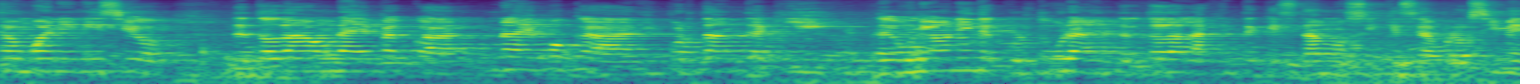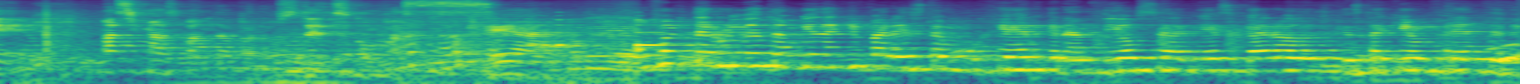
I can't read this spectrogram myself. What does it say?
sea un buen inicio de toda una época, una época importante aquí de unión y de cultura entre toda la gente que estamos y que se aproxime más y más banda para ustedes, compas. Un fuerte ruido también aquí para esta mujer grandiosa que es Carol, que está aquí enfrente de mí.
